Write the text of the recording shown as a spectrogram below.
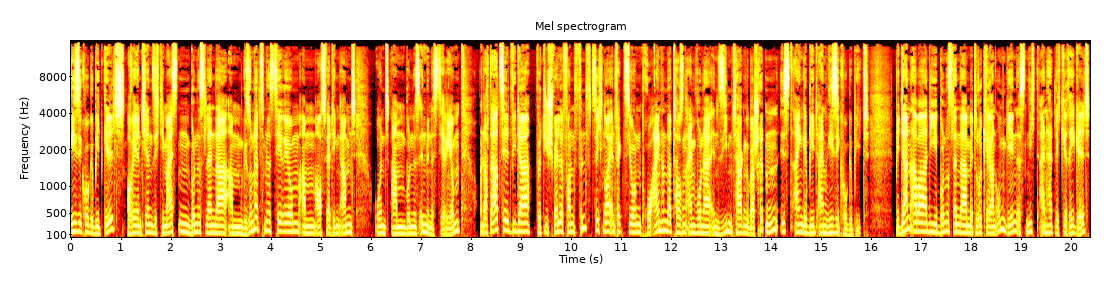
Risikogebiet gilt, orientieren sich die meisten Bundesländer am Gesundheitsministerium, am Auswärtigen Amt und am Bundesinnenministerium. Und auch da zählt wieder, wird die Schwelle von 50 Neuinfektionen pro 100.000 Einwohner in sieben Tagen überschritten, ist ein Gebiet ein Risikogebiet. Wie dann aber die Bundesländer mit Rückkehrern umgehen, ist nicht einheitlich geregelt.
